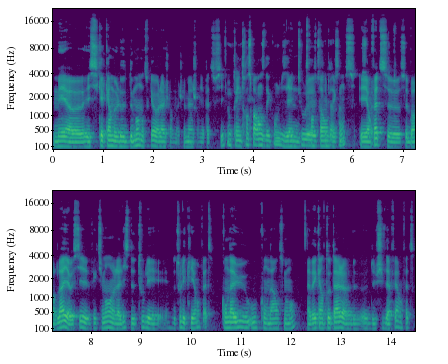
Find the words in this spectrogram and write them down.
Mais euh, et si quelqu'un me le demande, en tout cas, voilà, je, je le mets à jour, il n'y a pas de souci. Donc tu as une transparence des comptes Il y a vis-à-vis une de tous les, transparence des comptes. Et en fait, ce, ce board-là, il y a aussi effectivement la liste de tous les, de tous les clients en fait, qu'on a eu ou qu'on a en ce moment, avec un total de, du chiffre d'affaires en fait,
